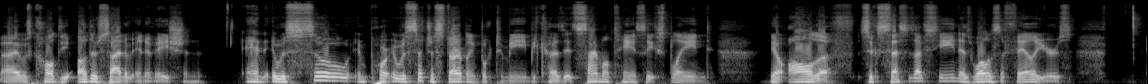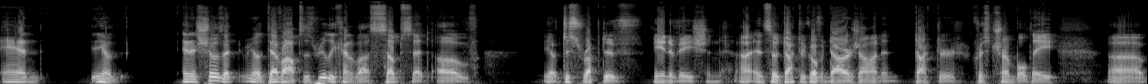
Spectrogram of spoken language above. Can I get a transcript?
Uh, it was called The Other Side of Innovation. And it was so important. It was such a startling book to me because it simultaneously explained you know, all the f- successes I've seen as well as the failures. And, you know, and it shows that, you know, DevOps is really kind of a subset of, you know, disruptive innovation. Uh, and so Dr. Govindarajan and Dr. Chris Trimble, they, uh,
